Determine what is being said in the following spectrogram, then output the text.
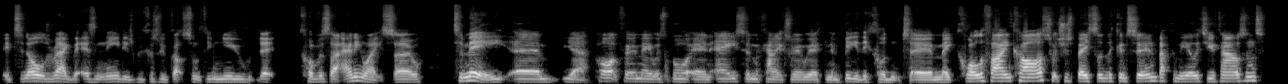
It's an old reg that isn't needed because we've got something new that covers that anyway. So to me, um, yeah, Parc Fermé was bought in A, so mechanics weren't working, and B, they couldn't uh, make qualifying cars, which was basically the concern back in the early 2000s.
